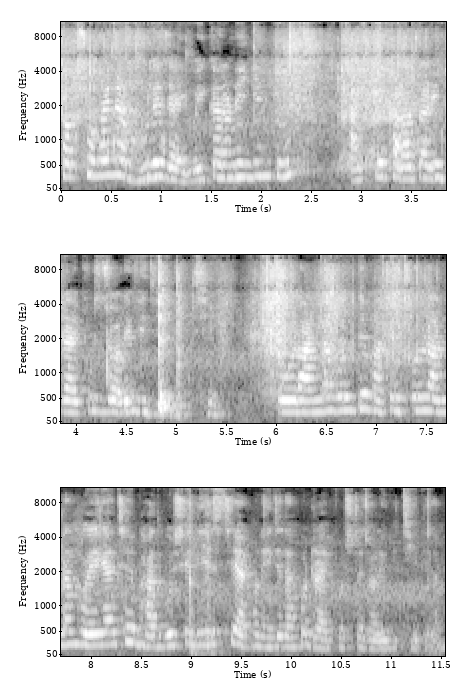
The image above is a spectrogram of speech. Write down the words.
সব সময় না ভুলে যাই, ওই কারণেই কিন্তু আজকে তাড়াতাড়ি ড্রাই ফ্রুটস জলে ভিজিয়ে দিচ্ছি। তো রান্না বলতে মাছের ঝোল রান্না হয়ে গেছে, ভাত বসিয়ে দিয়ে এসছি। এখন এই যে দেখো ড্রাই ফ্রুটসটা জলে ভিজিয়ে দিলাম।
